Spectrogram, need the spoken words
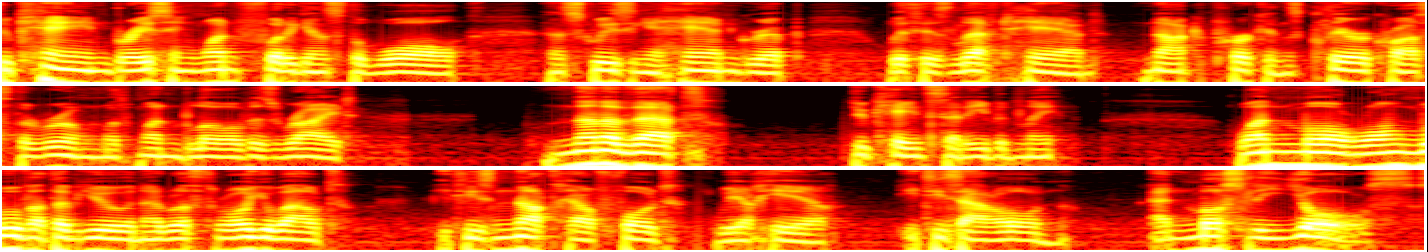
Duquesne, bracing one foot against the wall and squeezing a hand grip with his left hand, knocked Perkins clear across the room with one blow of his right. None of that, Duquesne said evenly. One more wrong move out of you, and I will throw you out. It is not her fault we are here. It is our own, and mostly yours.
